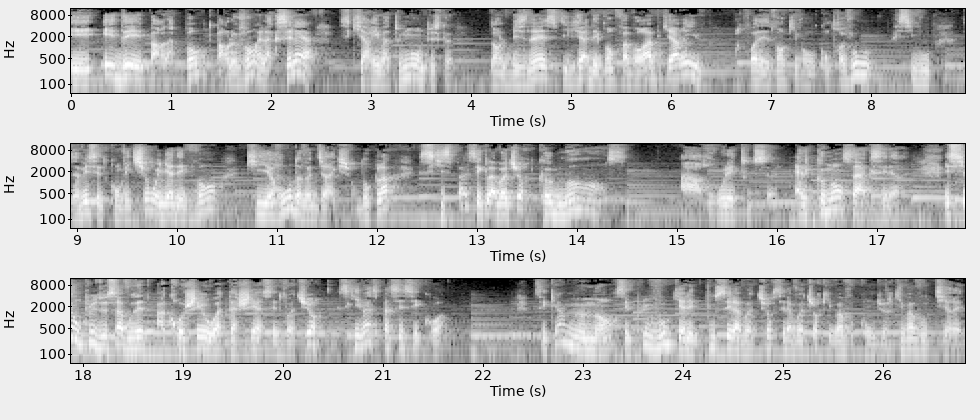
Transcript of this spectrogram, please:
et aidée par la pente, par le vent, elle accélère, ce qui arrive à tout le monde puisque dans le business, il y a des vents favorables qui arrivent, parfois des vents qui vont contre vous, mais si vous avez cette conviction, il y a des vents qui iront dans votre direction. Donc là, ce qui se passe, c'est que la voiture commence à rouler toute seule. Elle commence à accélérer. Et si en plus de ça, vous êtes accroché ou attaché à cette voiture, ce qui va se passer, c'est quoi? C'est qu'à un moment, c'est plus vous qui allez pousser la voiture, c'est la voiture qui va vous conduire, qui va vous tirer,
